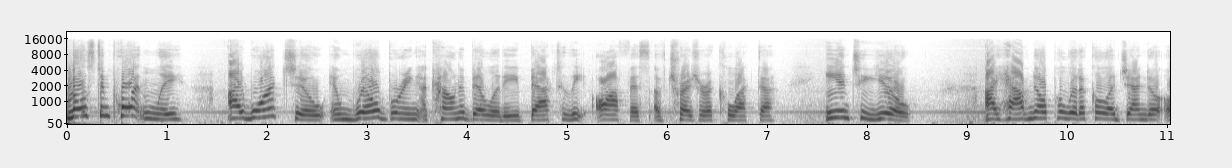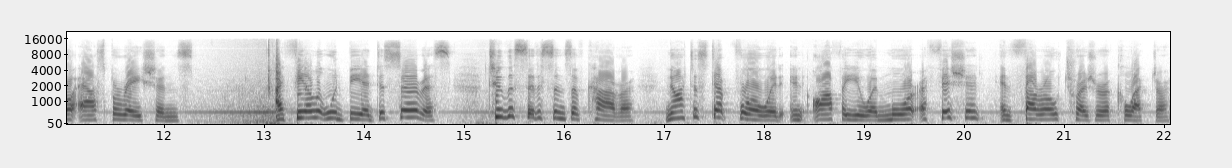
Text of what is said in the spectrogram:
Most importantly, I want to and will bring accountability back to the office of Treasurer Collector and to you. I have no political agenda or aspirations. I feel it would be a disservice to the citizens of Carver not to step forward and offer you a more efficient and thorough treasurer collector.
